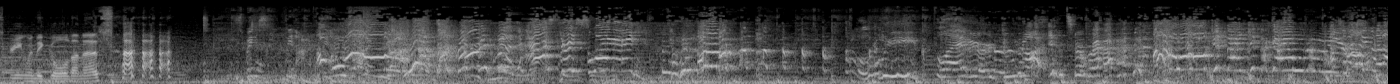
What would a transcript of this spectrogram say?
scream when they gold on us. Space Pinata. Oh god! Master swing! Lead player, do not interact. Oh, get that! Get the guy over there! You're right, oh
